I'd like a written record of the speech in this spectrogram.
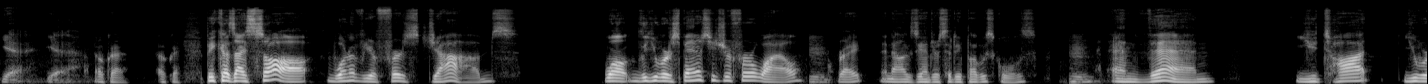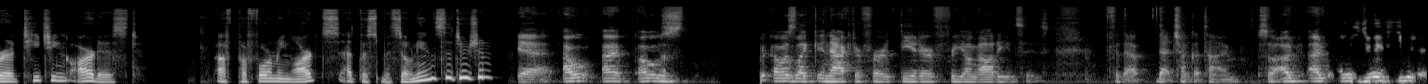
yeah yeah Okay. Okay. Because I saw one of your first jobs. Well, you were a Spanish teacher for a while, Mm. right? In Alexandria City Public Schools. Mhm. And then you taught, you were a teaching artist of performing arts at the Smithsonian Institution? Yeah, I, I, I was I was like an actor for theater for young audiences for that that chunk of time. So I I, I was doing theater.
